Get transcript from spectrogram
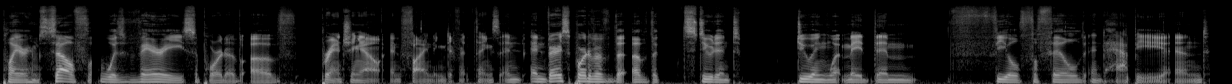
player himself, was very supportive of branching out and finding different things and, and very supportive of the, of the student doing what made them feel fulfilled and happy and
